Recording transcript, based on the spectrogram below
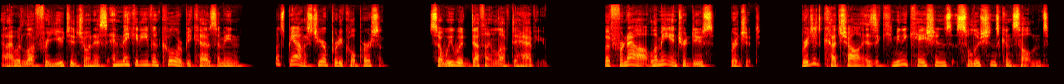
And I would love for you to join us and make it even cooler because, I mean, let's be honest, you're a pretty cool person. So we would definitely love to have you. But for now, let me introduce Brigitte. Brigitte Cutshall is a communications solutions consultant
